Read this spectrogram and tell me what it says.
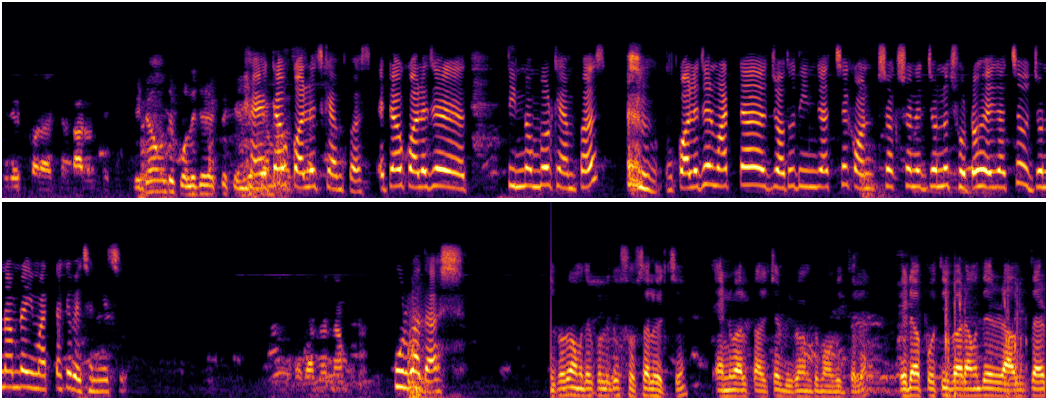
সিলেক্ট করা একটা কারণ এটাও আমাদের কলেজের একটা হ্যাঁ এটাও কলেজ ক্যাম্পাস এটাও কলেজের তিন নম্বর ক্যাম্পাস কলেজের মাঠটা যত দিন যাচ্ছে কনস্ট্রাকশনের জন্য ছোট হয়ে যাচ্ছে ওর জন্য আমরা এই মাঠটাকে বেছে নিয়েছি। পূর্বা দাস। এবারও আমাদের কলেজে সোশ্যাল হচ্ছে অ্যানুয়াল কালচার বিবেকানন্দ মহাবিদ্যালয়। এটা প্রতিবার আমাদের রাজদার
